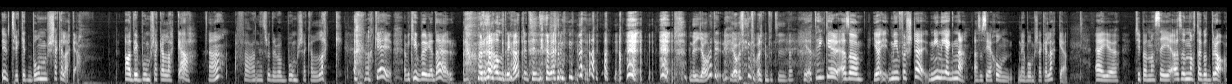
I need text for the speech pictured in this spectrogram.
uttrycket boom shakalaka. Ja, det är boom shakalaka. Ja, Fan, jag trodde det var boom shakalak. okej. Ja, vi kan ju börja där. Har du aldrig hört det tidigare? Nej, jag vet, inte- jag vet inte vad det betyder. Jag tänker, alltså, jag, min första, min egna association med boom shakalaka är ju typ att man säger, alltså något har gått bra.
